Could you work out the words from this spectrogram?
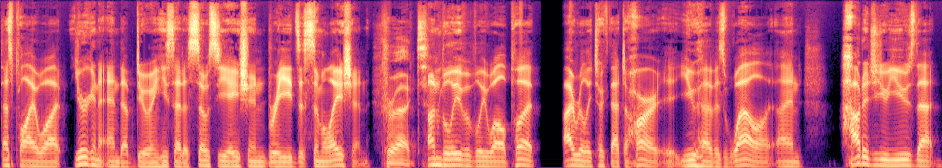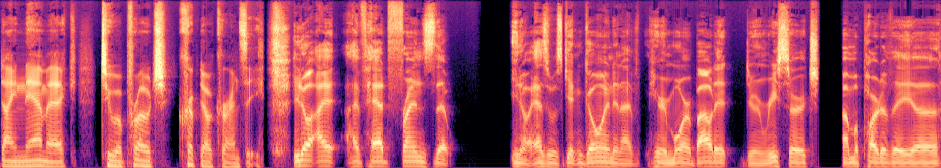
that's probably what you're going to end up doing. He said association breeds assimilation. Correct. Unbelievably well put. I really took that to heart. You have as well. And how did you use that dynamic to approach cryptocurrency? You know, I I've had friends that you know, as it was getting going and I'm hearing more about it, doing research, I'm a part of a uh,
